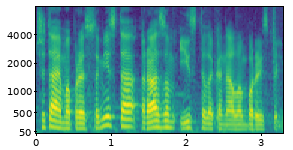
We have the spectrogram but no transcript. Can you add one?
Читаємо пресу міста разом із телеканалом Бориспіль.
